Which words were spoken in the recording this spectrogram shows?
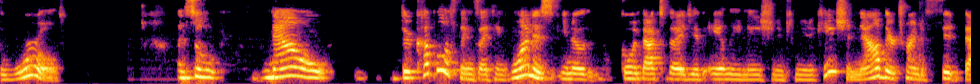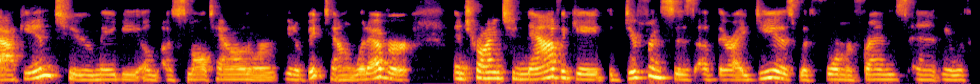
the world. And so now there are a couple of things I think. One is, you know, going back to the idea of alienation and communication. Now they're trying to fit back into maybe a, a, small town or, you know, big town, whatever, and trying to navigate the differences of their ideas with former friends and, you know, with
